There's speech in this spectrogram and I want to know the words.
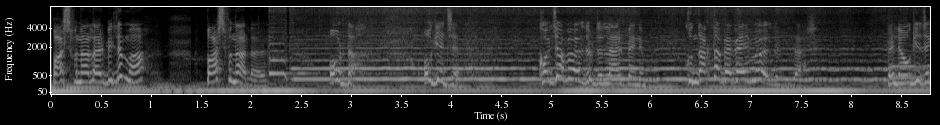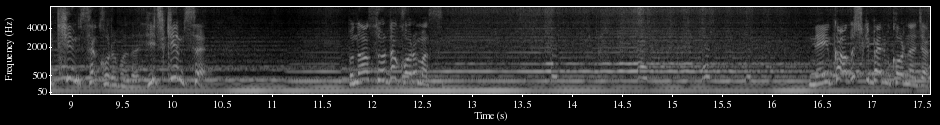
Başpınarları bildin mi ha? Başpınarları. Orada. O gece. Kocamı öldürdüler benim. Kundakta bebeğimi öldürdüler. Beni o gece kimse korumadı. Hiç kimse. Bundan sonra da korumasın. Neyim kalmış ki benim korunacak?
